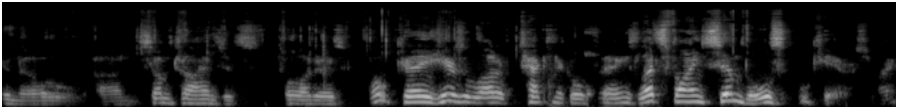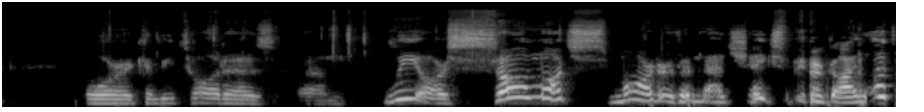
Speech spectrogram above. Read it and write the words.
you know, um, sometimes it's taught as okay, here's a lot of technical things. Let's find symbols. Who cares, right? Or it can be taught as um, we are so much smarter than that Shakespeare guy. Let's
